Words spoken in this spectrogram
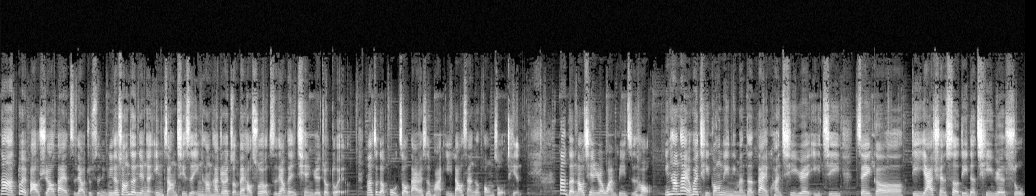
那对保需要带的资料就是你你的双证件跟印章，其实银行它就会准备好所有资料跟你签约就对了。那这个步骤大约是花一到三个工作天。那等到签约完毕之后，银行它也会提供你你们的贷款契约以及这个抵押权设定的契约书，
